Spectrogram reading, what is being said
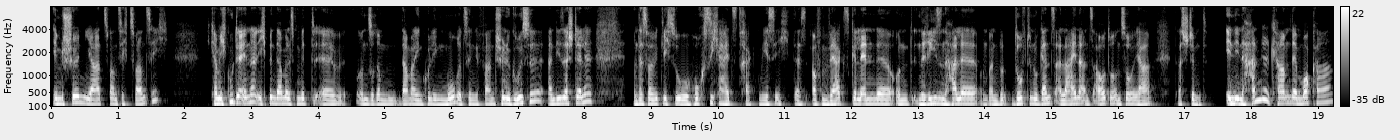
im schönen Jahr 2020. Ich kann mich gut erinnern, ich bin damals mit äh, unserem damaligen Kollegen Moritz hingefahren. Schöne Grüße an dieser Stelle. Und das war wirklich so hochsicherheitstraktmäßig. Das auf dem Werksgelände und eine Riesenhalle und man du- durfte nur ganz alleine ans Auto und so. Ja, das stimmt. In den Handel kam der Mokka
